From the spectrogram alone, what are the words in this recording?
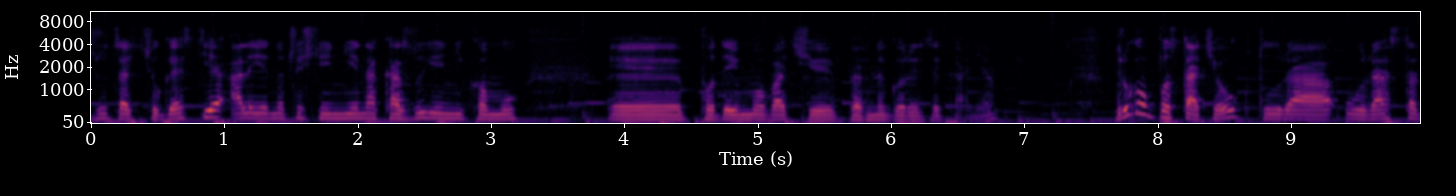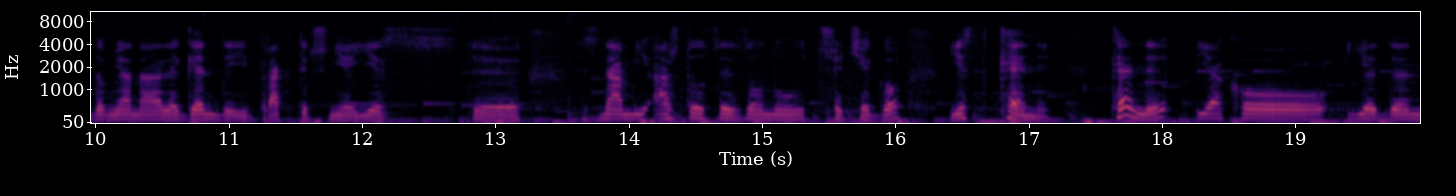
rzucać sugestie, ale jednocześnie nie nakazuje nikomu e, podejmować pewnego ryzyka, nie? Drugą postacią, która urasta do miana legendy i praktycznie jest z nami aż do sezonu trzeciego, jest Kenny. Kenny jako jeden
